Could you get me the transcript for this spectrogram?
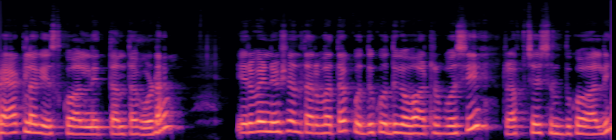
ప్యాక్ లాగా వేసుకోవాలి నెత్తంతా కూడా. ఇరవై నిమిషాల తర్వాత కొద్ది కొద్దిగా వాటర్ పోసి రఫ్ చేసి రుద్దుకోవాలి.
